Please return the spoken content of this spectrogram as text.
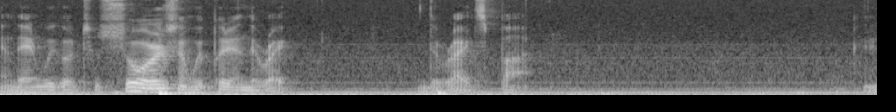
and then we go to source and we put it in the right the right spot. Okay.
